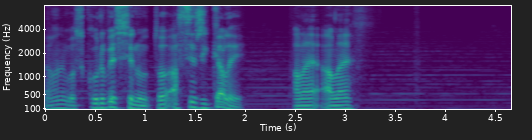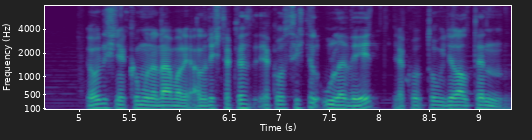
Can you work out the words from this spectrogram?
Jo, nebo skurvysynu, to asi říkali, ale, ale, jo, když někomu nadávali, ale když takhle jako si chtěl ulevit, jako to udělal ten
